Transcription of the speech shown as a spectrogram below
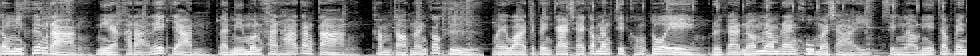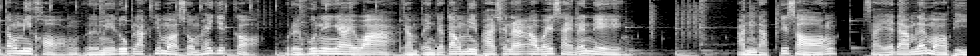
ต้องมีเครื่องราง มีอักขระเลขยัน และมีมนต์คาถาต่างๆคำตอบนั้นก็คือ ไม่ว่าจะเป็นการใช้กำลังจิตของตัวเอง หรือการน้อมนำแรงครูมาใช้ สิ่งเหล่านี้จำเป็นต้องมีของ หรือมีรูปลักษณ์ที่เหมาะสมให้ยึดเกาะ หรือพูดง่าย ๆ ว่าจำเป็นจะต้องมีภาชนะเอาไว้ใส่นั่นเอง อันดับที่ 2 สายดำและหมอผี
